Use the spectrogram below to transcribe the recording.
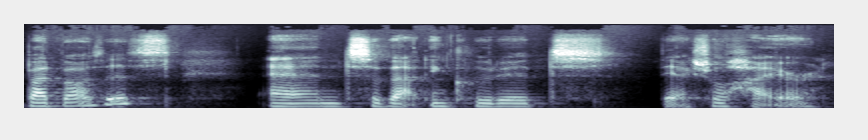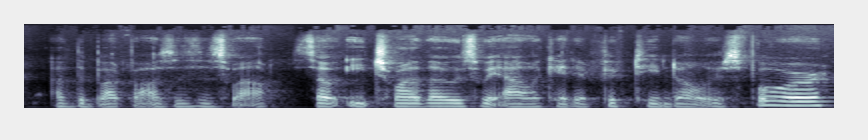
bud vases. And so that included the actual hire of the bud vases as well. So each one of those we allocated $15 for.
